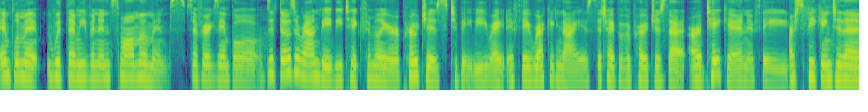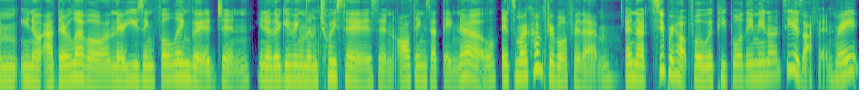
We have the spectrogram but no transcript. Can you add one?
implement with them even in small moments. So, for example, if those around baby take familiar approaches to baby, right? If they recognize the type of approaches that are taken, if they are speaking to them, you know, at their level and they're using full language and, you know, they're giving them choices and all things that they know, it's more comfortable comfortable for them. And that's super helpful with people they may not see as often, right?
